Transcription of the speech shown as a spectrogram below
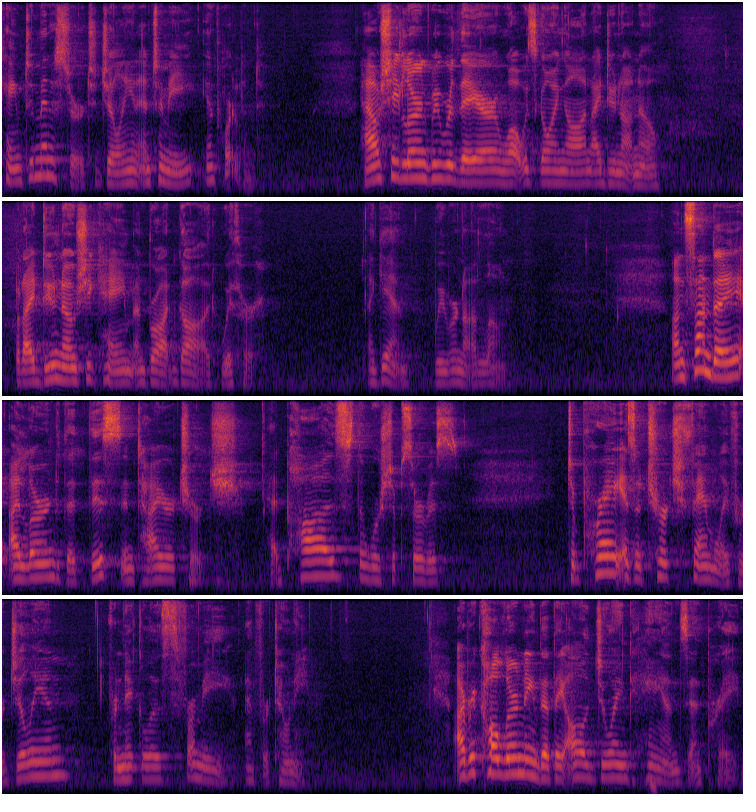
came to minister to Jillian and to me in Portland. How she learned we were there and what was going on, I do not know. But I do know she came and brought God with her. Again, we were not alone. On Sunday, I learned that this entire church had paused the worship service to pray as a church family for Jillian, for Nicholas, for me, and for Tony. I recall learning that they all joined hands and prayed.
